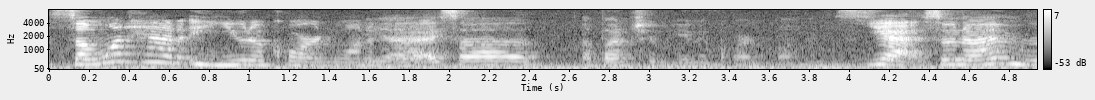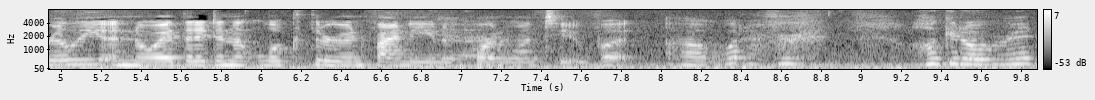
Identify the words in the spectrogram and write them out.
Someone had a unicorn one of Yeah. I saw a bunch of unicorn ones. Yeah, so now I'm really annoyed that I didn't look through and find a unicorn Yeah. one too, but uh, whatever. I'll get over it.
